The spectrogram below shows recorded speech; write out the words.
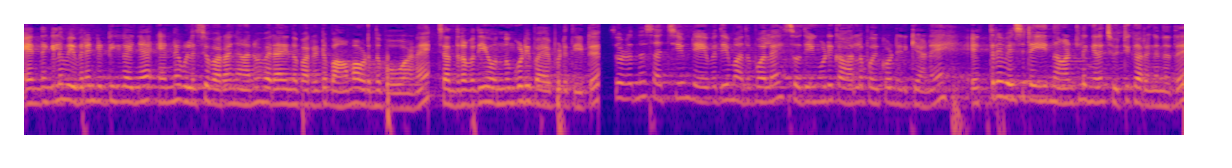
എന്തെങ്കിലും വിവരം കിട്ടി കഴിഞ്ഞാൽ എന്നെ വിളിച്ചു പറ ഞാനും വരാം എന്ന് പറഞ്ഞിട്ട് ബാമ അവിടുന്ന് പോവാണേ. ചന്ദ്രമതിയെ ഒന്നും കൂടി ഭയപ്പെടുത്തിയിട്ട്. തുടർന്ന് സച്ചിയും രേവതിയും അതുപോലെ സുധിയും കൂടി കാറിൽ പോയിക്കൊണ്ടിരിക്കുകയാണേ. എത്ര വെച്ചിട്ട് ഈ നാട്ടിൽ ഇങ്ങനെ ചുറ്റിക്കറങ്ങുന്നത്?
